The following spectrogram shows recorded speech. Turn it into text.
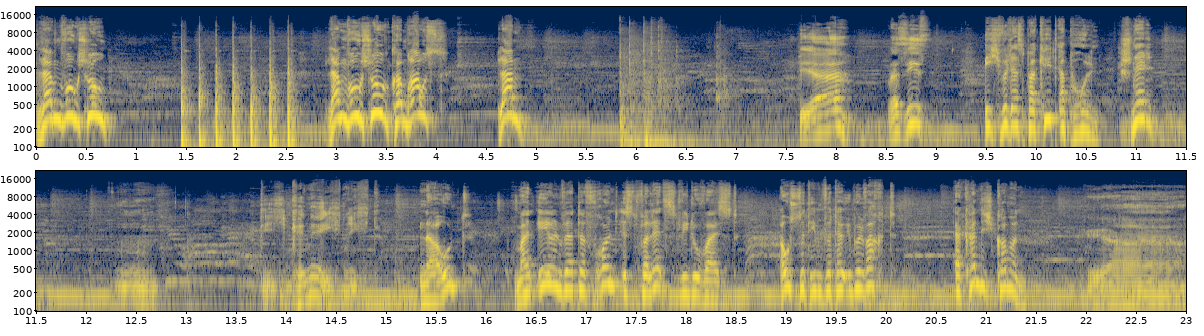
Lam Wung Shu! Lam Wung Shu, komm raus! Lam! Ja, was ist? Ich will das Paket abholen. Schnell! Hm, dich kenne ich nicht. Na und? Mein ehrenwerter Freund ist verletzt, wie du weißt. Außerdem wird er überwacht. Er kann nicht kommen. Ja.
